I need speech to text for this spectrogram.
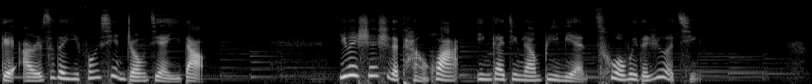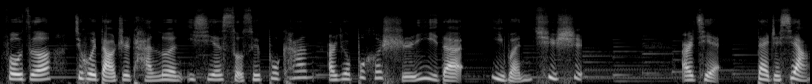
给儿子的一封信中建议道：“一位绅士的谈话应该尽量避免错位的热情，否则就会导致谈论一些琐碎不堪而又不合时宜的译文趣事，而且带着像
